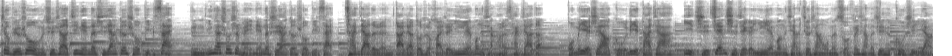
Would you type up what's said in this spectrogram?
就比如说我们学校今年的十佳歌手比赛，嗯，应该说是每年的十佳歌手比赛，参加的人大家都是怀着音乐梦想而参加的。我们也是要鼓励大家一直坚持这个音乐梦想，就像我们所分享的这些故事一样，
